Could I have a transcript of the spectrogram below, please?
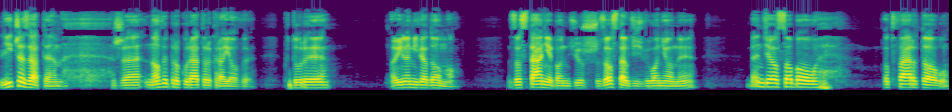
Liczę zatem, że nowy prokurator krajowy, który, o ile mi wiadomo, zostanie bądź już został dziś wyłoniony, będzie osobą otwartą,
